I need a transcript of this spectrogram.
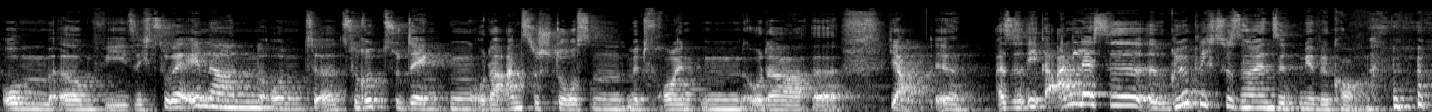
um irgendwie sich zu erinnern und äh, zurückzudenken oder anzustoßen mit Freunden oder äh, ja, also Anlässe, äh, glücklich zu sein, sind mir willkommen.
